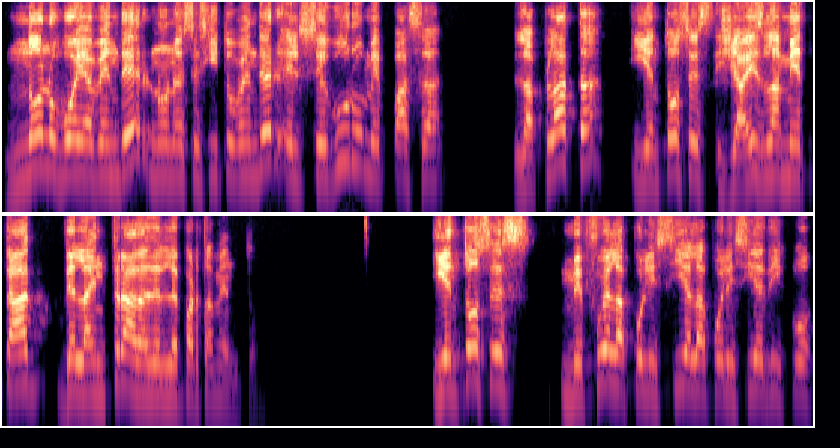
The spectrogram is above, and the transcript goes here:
no lo voy a vender, no necesito vender, el seguro me pasa la plata y entonces ya es la mitad de la entrada del departamento. Y entonces me fue a la policía, la policía dijo,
